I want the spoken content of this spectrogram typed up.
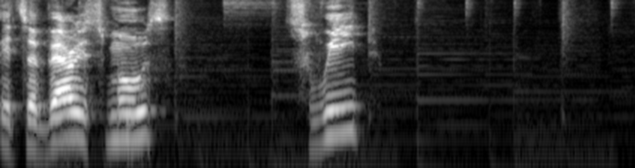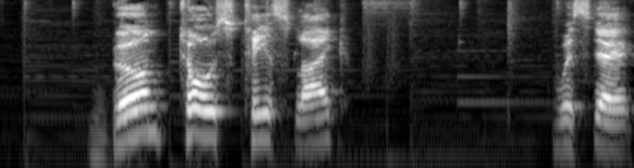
It's a very smooth, sweet, burnt toast tastes like with the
